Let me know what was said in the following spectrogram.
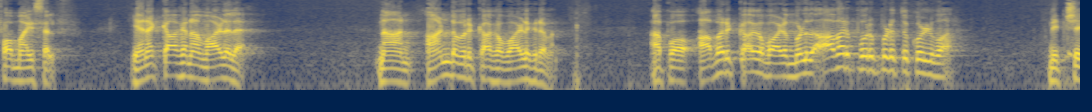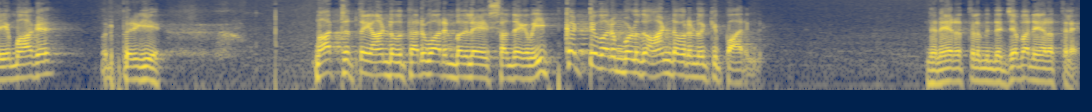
for myself எனக்காக நான் வாழல. நான் ஆண்டவருக்காக வாழுகிறவன். அப்போ அவருக்காக வாழும் பொழுது அவர் பொறுப்படுத்திக் கொள்வார். நிச்சயமாக ஒரு பெரிய மாற்றத்தை ஆண்டவர் தருவார் என்பதிலே சந்தேகம். இக்கட்டு வரும் பொழுது ஆண்டவரை நோக்கி பாருங்கள். இந்த நேரத்திலும் இந்த ஜெப நேரத்தில்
